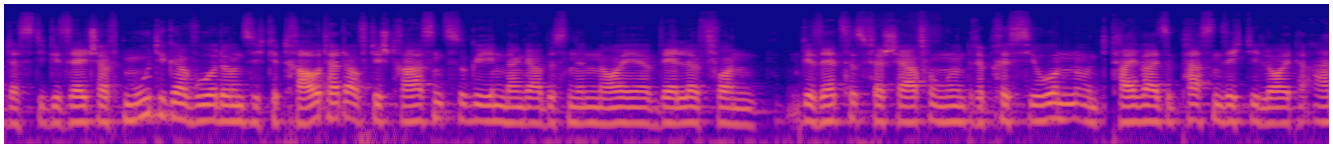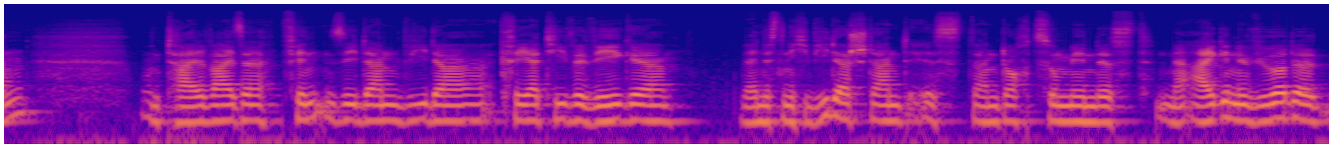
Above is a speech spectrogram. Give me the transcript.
dass die Gesellschaft mutiger wurde und sich getraut hat, auf die Straßen zu gehen. Dann gab es eine neue Welle von Gesetzesverschärfungen und Repressionen und teilweise passen sich die Leute an und teilweise finden sie dann wieder kreative Wege, wenn es nicht Widerstand ist, dann doch zumindest eine eigene Würde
